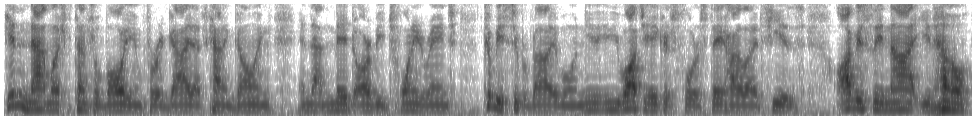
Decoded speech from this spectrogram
getting that much potential volume for a guy that's kind of going in that mid RB 20 range could be super valuable. And you, you watch Akers Florida State highlights, he is obviously not, you know,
